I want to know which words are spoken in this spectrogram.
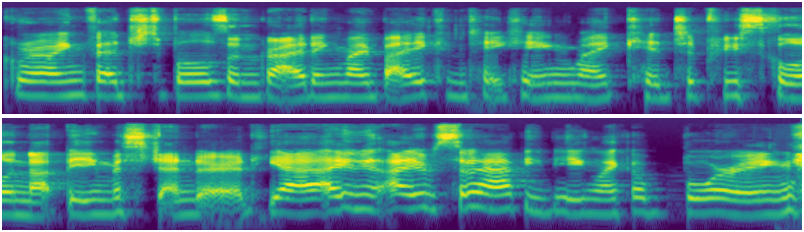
growing vegetables and riding my bike and taking my kid to preschool and not being misgendered. Yeah, I I am so happy being like a boring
